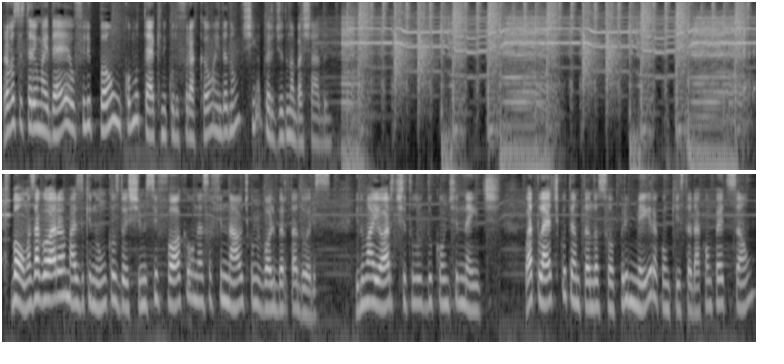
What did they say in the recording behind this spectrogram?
Para vocês terem uma ideia, o Filipão, como técnico do Furacão, ainda não tinha perdido na Baixada. Bom, mas agora, mais do que nunca, os dois times se focam nessa final de Comebol Libertadores e no maior título do continente. O Atlético tentando a sua primeira conquista da competição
